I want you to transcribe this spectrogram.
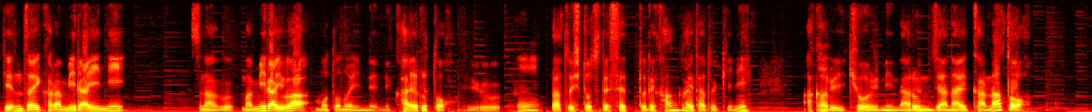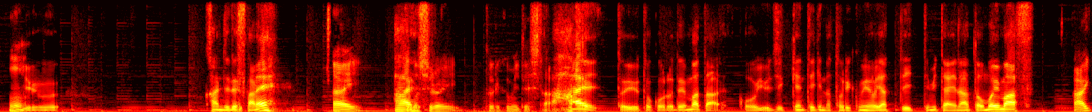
現在から未来につなぐ、まあ、未来は元の因縁に変えるという2つ1つでセットで考えた時に明るい距離になるんじゃないかなという感じですかね。はい。はい、面白い取り組みでした。はい。というところで、またこういう実験的な取り組みをやっていってみたいなと思います。はい。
